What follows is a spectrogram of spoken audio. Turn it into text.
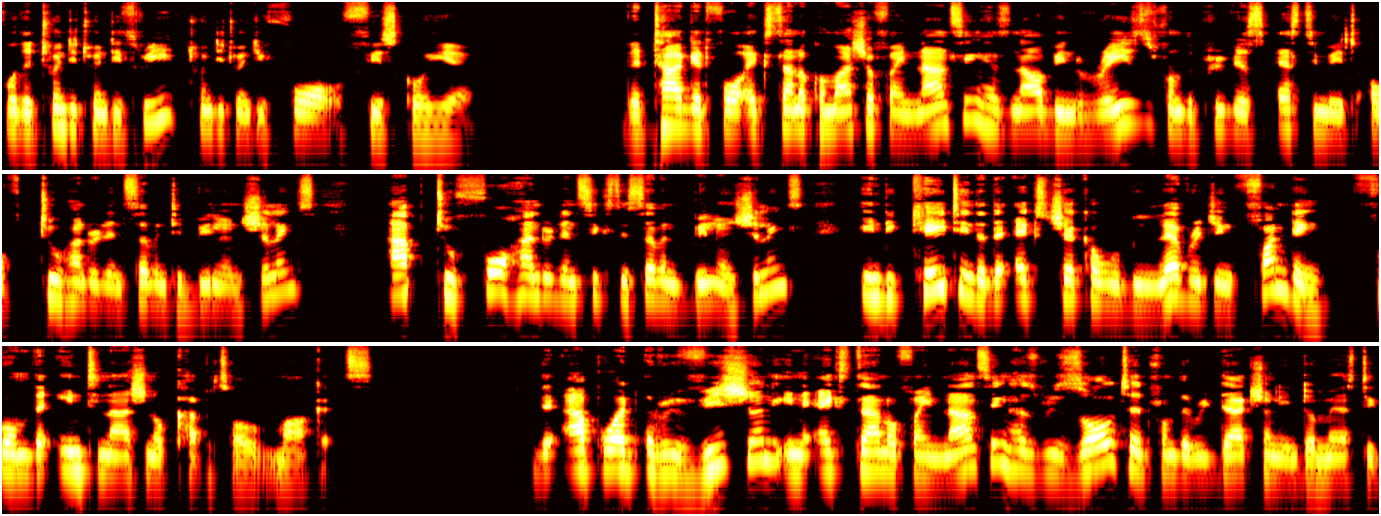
for the 2023 2024 fiscal year. The target for external commercial financing has now been raised from the previous estimate of 270 billion shillings up to 467 billion shillings, indicating that the exchequer will be leveraging funding from the international capital markets. The upward revision in external financing has resulted from the reduction in domestic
